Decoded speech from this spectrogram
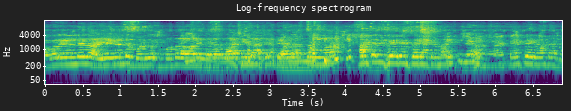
అవ్వలేం లేదు అయ్యగం లేదు బొడి వచ్చి ముందు రావాలి లేదా దాసి దాసి అంటే? అంటే నీ పేరు ఏం పేరు అంటారు మరి? ఏం పేరు? అంటారు?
